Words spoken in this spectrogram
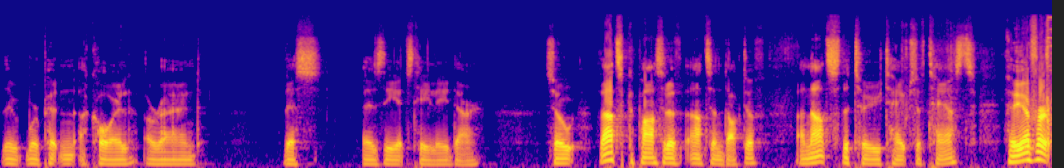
we're putting a coil around this is the HT lead there. So that's capacitive, that's inductive, and that's the two types of tests. However,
